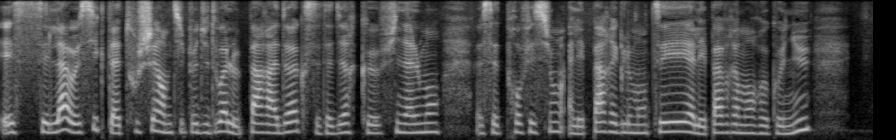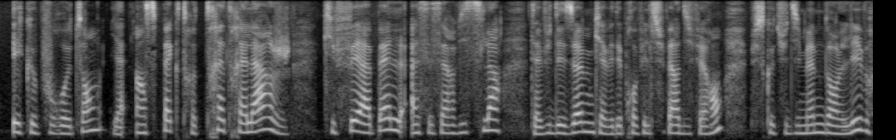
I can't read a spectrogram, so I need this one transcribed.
Et c'est là aussi que tu as touché un petit peu du doigt le paradoxe, c'est-à-dire que finalement, euh, cette profession, elle n'est pas réglementée, elle n'est pas vraiment reconnue, et que pour autant, il y a un spectre très très large qui fait appel à ces services-là. Tu as vu des hommes qui avaient des profils super différents, puisque tu dis même dans le livre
